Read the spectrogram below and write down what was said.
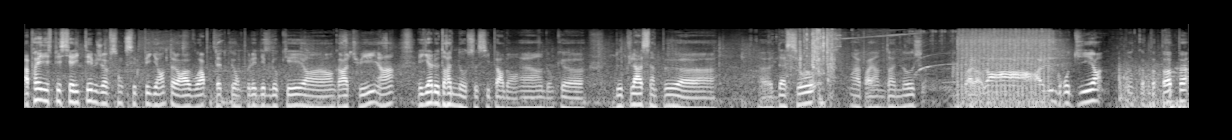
Après il y a des spécialités mais j'ai l'impression que c'est payante. Alors à voir, peut-être qu'on peut les débloquer en, gratuit. hein. Et il y a le Dreadnought aussi, pardon. hein. Donc euh, deux classes un peu... euh, euh, d'assaut. Voilà, par exemple, Dreadnought. Voilà, le gros tir. Donc, hop, hop, hop.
